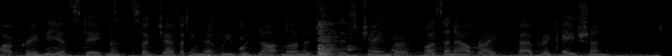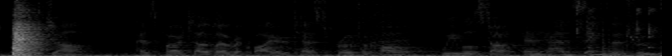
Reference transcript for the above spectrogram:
our previous statement suggesting that we would not monitor this chamber was an outright fabrication. Good job. As part of a required test protocol, we will stop enhancing the truth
